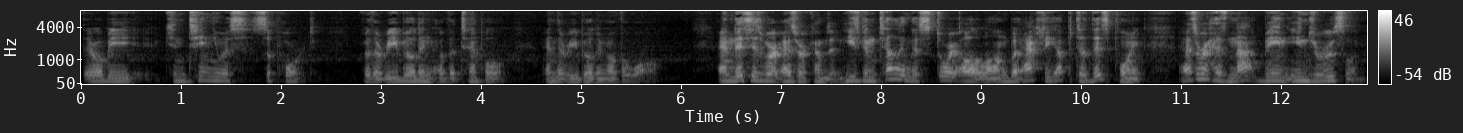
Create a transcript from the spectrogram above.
There will be continuous support for the rebuilding of the temple and the rebuilding of the wall. And this is where Ezra comes in. He's been telling this story all along, but actually, up to this point, Ezra has not been in Jerusalem.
